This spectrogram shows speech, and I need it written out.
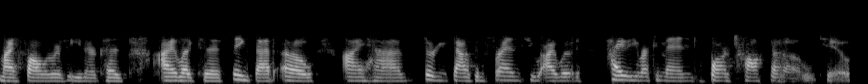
my followers either because I like to think that, oh, I have 30,000 friends who I would highly recommend Bar Taco to.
